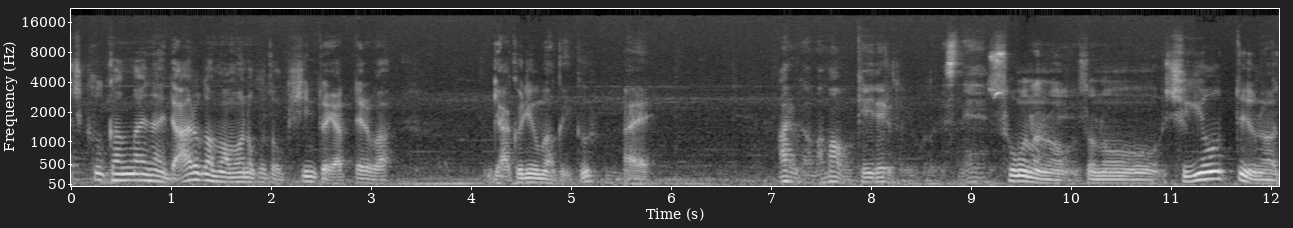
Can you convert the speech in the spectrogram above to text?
しく考えないであるがままのことをきちんとやってれば逆にうまくいく、はい、あるがままを受け入れるということですね。そうなの。その修行っていうのは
